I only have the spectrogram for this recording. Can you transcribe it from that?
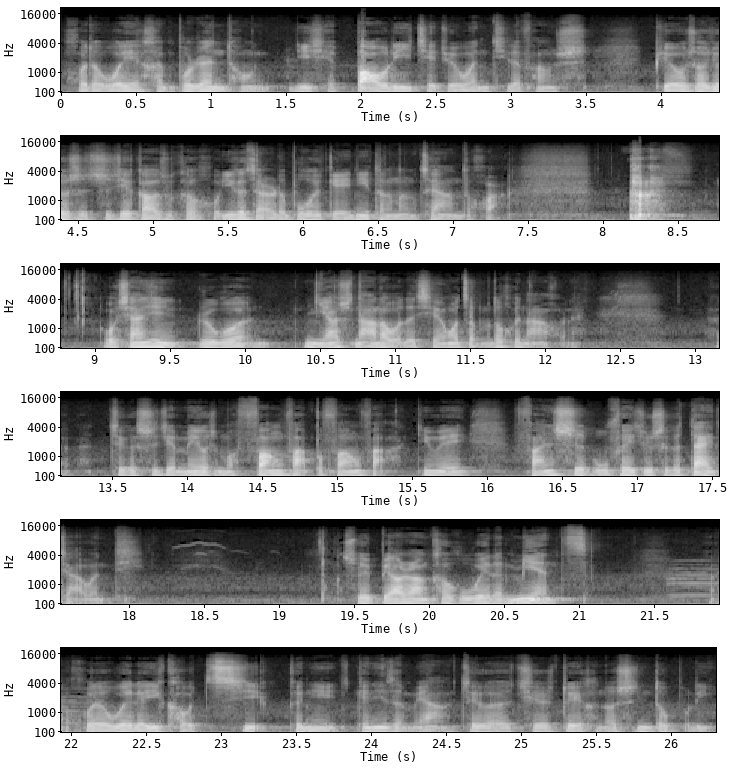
或者我也很不认同一些暴力解决问题的方式，比如说就是直接告诉客户一个子儿都不会给你等等这样的话。我相信，如果你要是拿了我的钱，我怎么都会拿回来。这个世界没有什么方法不方法，因为凡事无非就是个代价问题。所以不要让客户为了面子，啊，或者为了一口气跟你跟你怎么样，这个其实对很多事情都不利。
